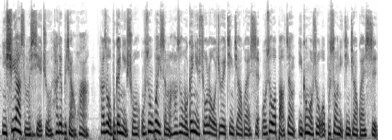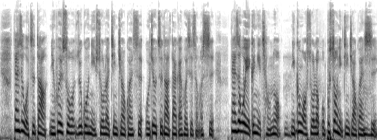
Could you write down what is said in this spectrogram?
你需要什么协助？他就不讲话。他说我不跟你说。我说为什么？他说我跟你说了，我就会进教官室。我说我保证，你跟我说我不送你进教官室。但是我知道你会说，如果你说了进教官室，我就知道大概会是什么事。但是我也跟你承诺，你跟我说了，我不送你进教官室，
